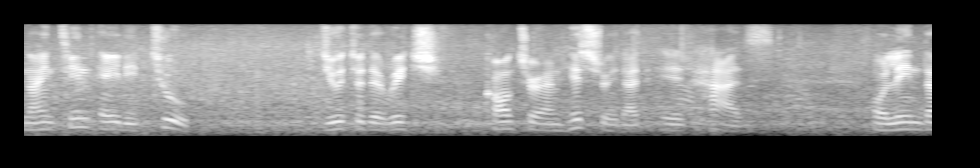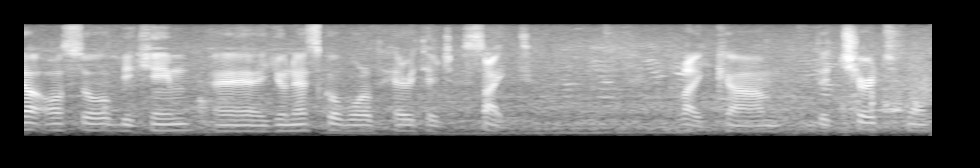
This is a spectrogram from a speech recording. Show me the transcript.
1982 due to the rich culture and history that it has. Olinda also became a UNESCO World Heritage Site. Like um, the church that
